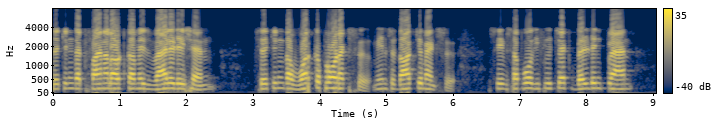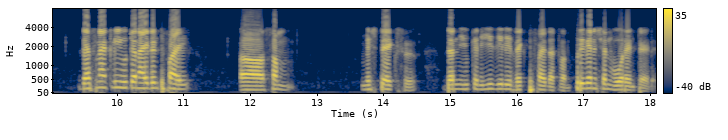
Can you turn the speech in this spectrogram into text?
checking that final outcome is validation, checking the work products means documents. See, suppose if you check building plan, definitely you can identify uh, some mistakes, then you can easily rectify that one. Prevention oriented.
